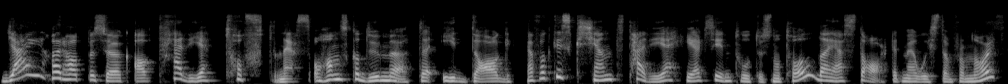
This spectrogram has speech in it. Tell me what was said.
Jeg har hatt besøk av Terje Toftenes, og han skal du møte i dag. Jeg har faktisk kjent Terje helt siden 2012, da jeg startet med Wisdom from North.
